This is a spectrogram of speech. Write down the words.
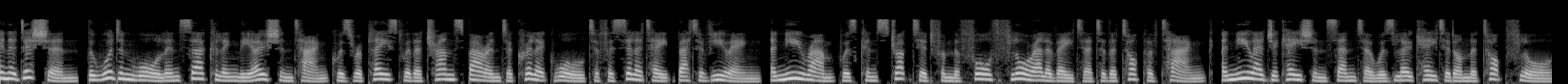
In addition, the wooden wall encircling the ocean tank was replaced with a transparent acrylic wall to facilitate better viewing. A new ramp was constructed from the fourth floor elevator to the top of tank. A new education center was located on the top floor.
